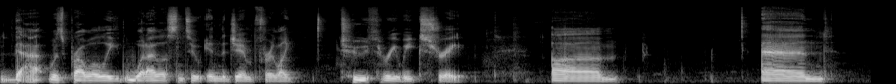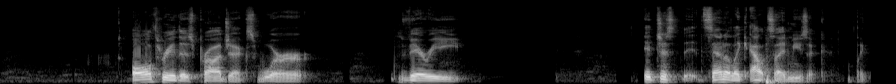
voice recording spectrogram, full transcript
That was probably what I listened to in the gym for like two, three weeks straight. Um, and all three of those projects were very it just it sounded like outside music. Like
